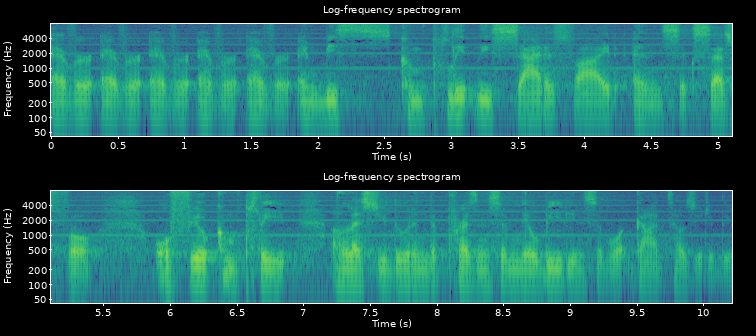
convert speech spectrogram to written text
ever, ever, ever, ever, ever, and be completely satisfied and successful or feel complete unless you do it in the presence of the obedience of what God tells you to do.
